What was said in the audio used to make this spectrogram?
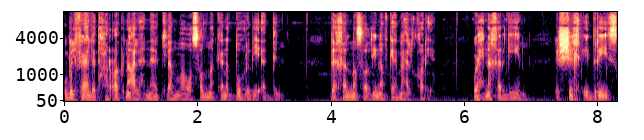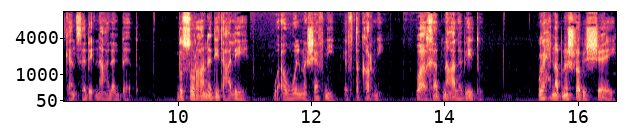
وبالفعل اتحركنا على هناك لما وصلنا كان الظهر بيأذن دخلنا صلينا في جامع القرية وإحنا خارجين الشيخ إدريس كان سابقنا على الباب. بسرعة ناديت عليه وأول ما شافني افتكرني وأخدنا على بيته. وإحنا بنشرب الشاي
